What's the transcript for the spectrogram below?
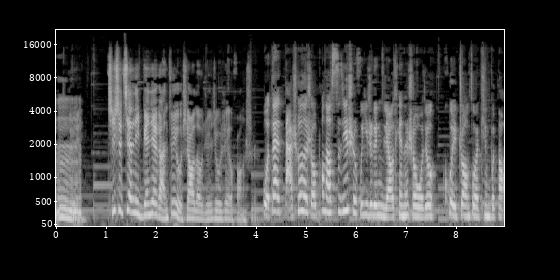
嗯，其实建立边界感最有效的，我觉得就是这个方式。我在打车的时候碰到司机师傅一直跟你聊天的时候，我就会装作听不到，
